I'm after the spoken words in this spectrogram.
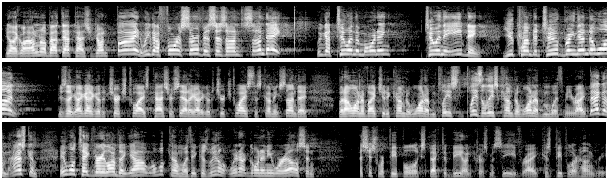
You're like, well, I don't know about that, Pastor John. Fine, we've got four services on Sunday. We've got two in the morning, two in the evening. You come to two, bring them to one. He's like, I got to go to church twice. Pastor said, I got to go to church twice this coming Sunday, but I want to invite you to come to one of them. Please, please at least come to one of them with me, right? Beg them, ask them. It won't take very long. Like, yeah, well, we'll come with you because we don't, we're not going anywhere else. And that's just where people expect to be on Christmas Eve, right? Because people are hungry.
